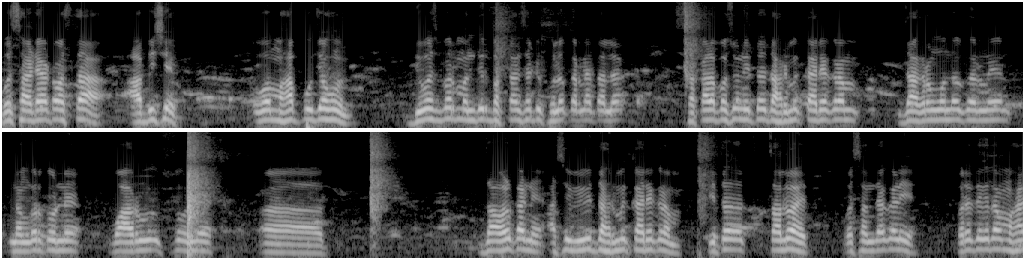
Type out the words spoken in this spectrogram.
व साडेआठ वाजता अभिषेक व महापूजा होऊन दिवसभर मंदिर भक्तांसाठी खुलं करण्यात आलं. सकाळपासून इथं धार्मिक कार्यक्रम जागरण गोंधळ करणे नंगर तोडणे वारू सोडणे जावळ काढणे असे विविध धार्मिक कार्यक्रम इथं चालू आहेत व संध्याकाळी परत एकदा महा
